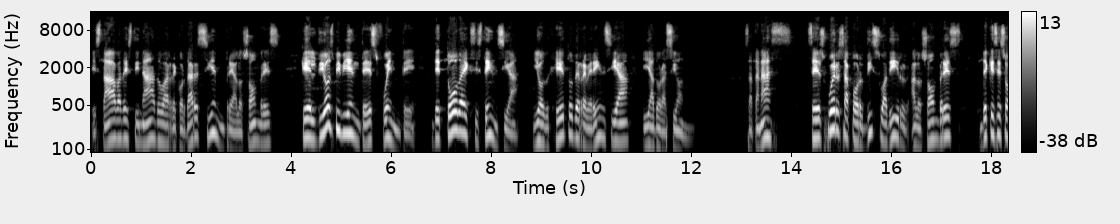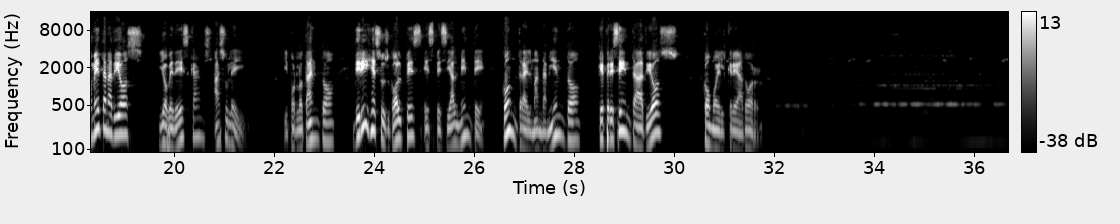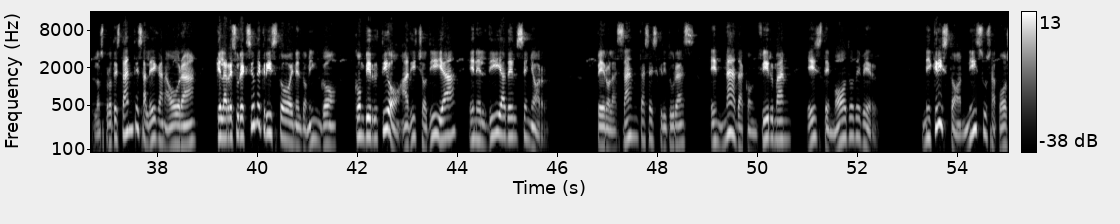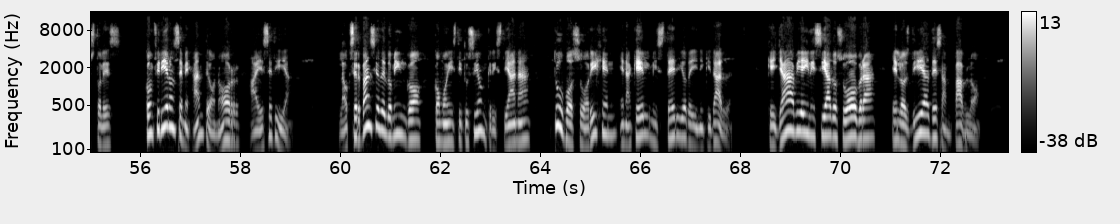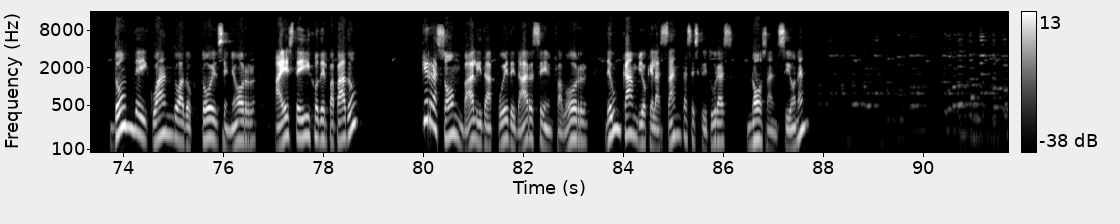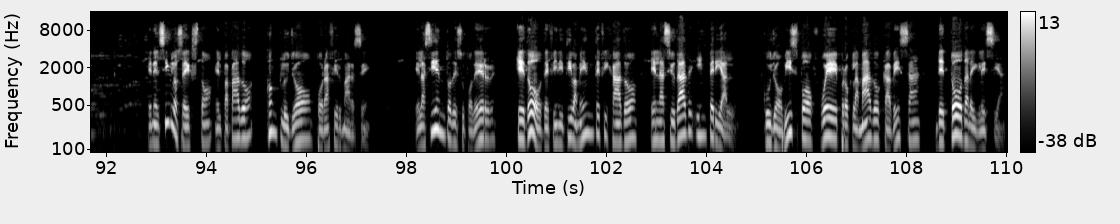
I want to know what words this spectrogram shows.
Estaba destinado a recordar siempre a los hombres que el Dios viviente es fuente de toda existencia y objeto de reverencia y adoración. Satanás se esfuerza por disuadir a los hombres de que se sometan a Dios y obedezcan a su ley, y por lo tanto dirige sus golpes especialmente contra el mandamiento que presenta a Dios como el Creador. Los protestantes alegan ahora que la resurrección de Cristo en el domingo convirtió a dicho día en el día del Señor. Pero las santas escrituras en nada confirman este modo de ver. Ni Cristo ni sus apóstoles confirieron semejante honor a ese día. La observancia del domingo como institución cristiana tuvo su origen en aquel misterio de iniquidad, que ya había iniciado su obra en los días de San Pablo. ¿Dónde y cuándo adoptó el Señor a este hijo del papado? ¿Qué razón válida puede darse en favor de un cambio que las santas escrituras no sancionan? En el siglo VI, el papado concluyó por afirmarse. El asiento de su poder quedó definitivamente fijado en la ciudad imperial, cuyo obispo fue proclamado cabeza de toda la iglesia.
